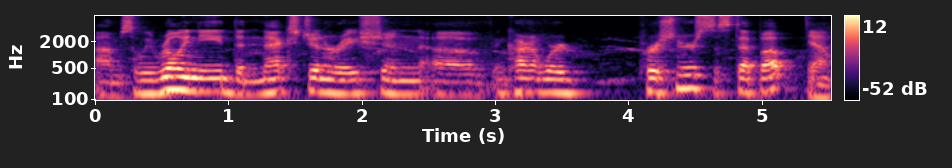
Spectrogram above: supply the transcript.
Um, so we really need the next generation of Incarnate Word parishioners to step up. Yeah.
